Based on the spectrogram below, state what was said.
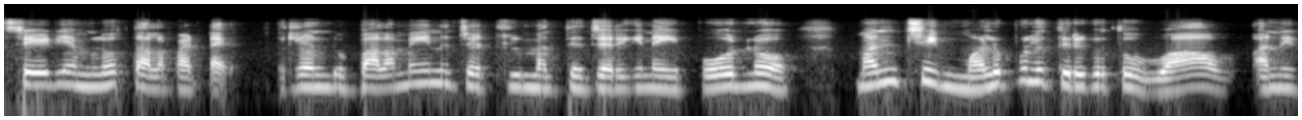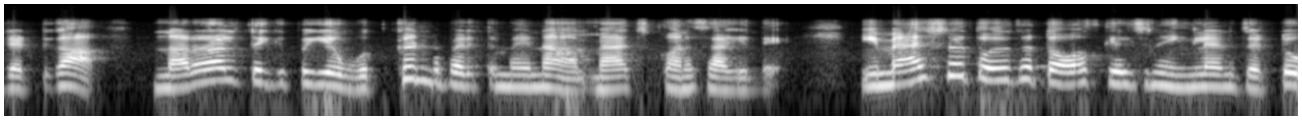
స్టేడియంలో తలపట్టాయి. రెండు బలమైన జట్ల మధ్య జరిగిన ఈ పోర్లో మంచి మలుపులు తిరుగుతూ వావ్ అనేటట్టుగా నరాలు తెగిపోయే ఉత్కంఠభరితమైన మ్యాచ్ కొనసాగింది. ఈ మ్యాచ్లో తొలుత టాస్ గెలిచిన ఇంగ్లాండ్ జట్టు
